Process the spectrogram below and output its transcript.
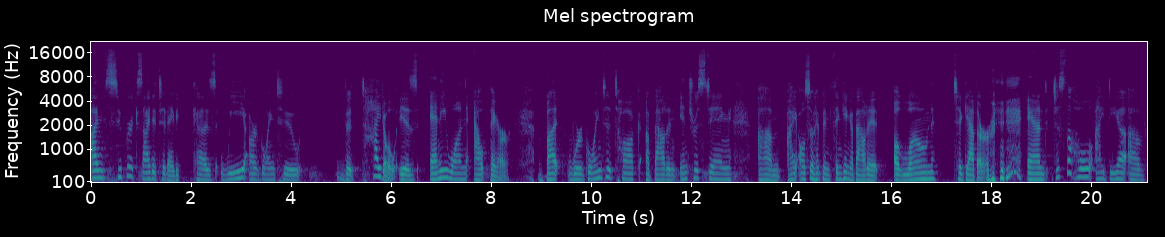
I'm super excited today because we are going to, the title is Anyone Out There, but we're going to talk about an interesting, um, I also have been thinking about it alone together and just the whole idea of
